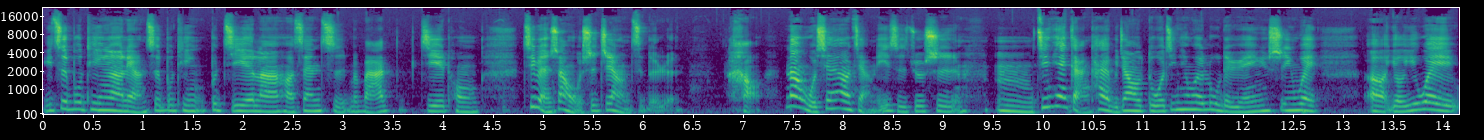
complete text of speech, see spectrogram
一次不听啊，两次不听不接啦，好，三次把他接通。基本上我是这样子的人。好，那我现在要讲的意思就是，嗯，今天感慨比较多，今天会录的原因是因为，呃，有一位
